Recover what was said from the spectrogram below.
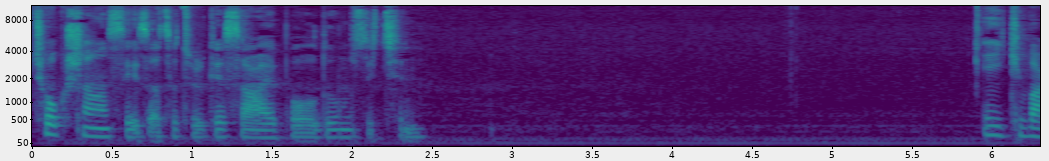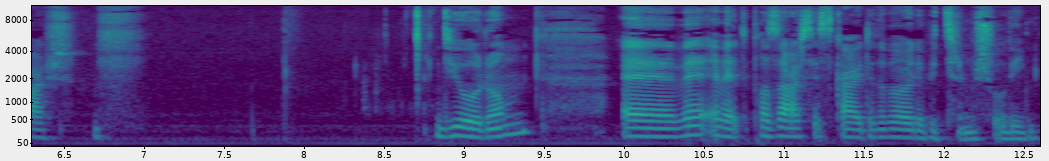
çok şanslıyız Atatürk'e sahip olduğumuz için. İyi ki var. diyorum. Ee, ve evet pazartesi kaydı da böyle bitirmiş olayım.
